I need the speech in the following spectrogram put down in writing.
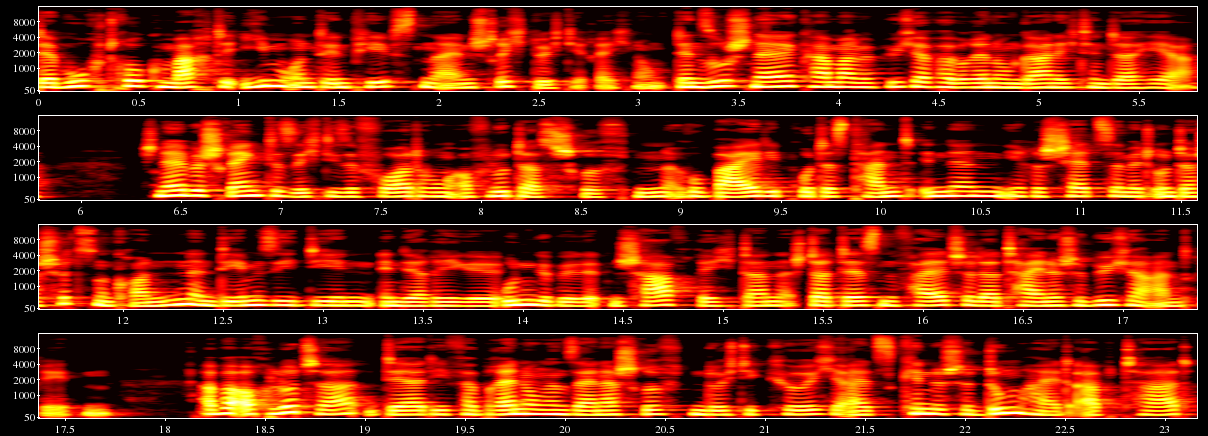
Der Buchdruck machte ihm und den Päpsten einen Strich durch die Rechnung, denn so schnell kam man mit Bücherverbrennung gar nicht hinterher. Schnell beschränkte sich diese Forderung auf Luthers Schriften, wobei die ProtestantInnen ihre Schätze mit unterstützen konnten, indem sie den in der Regel ungebildeten Scharfrichtern stattdessen falsche lateinische Bücher andrehten. Aber auch Luther, der die Verbrennungen seiner Schriften durch die Kirche als kindische Dummheit abtat,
